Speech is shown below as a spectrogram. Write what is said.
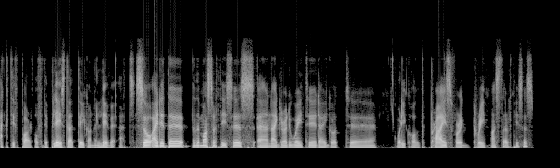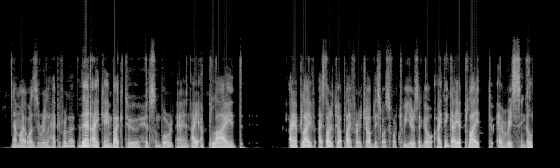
active part of the place that they're gonna live at. So I did the the master thesis and I graduated. I got uh, what do you call it, prize for a great master thesis. And I was really happy for that. Then I came back to Helsingborg and I applied I applied I started to apply for a job. This was for two years ago. I think I applied to every single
